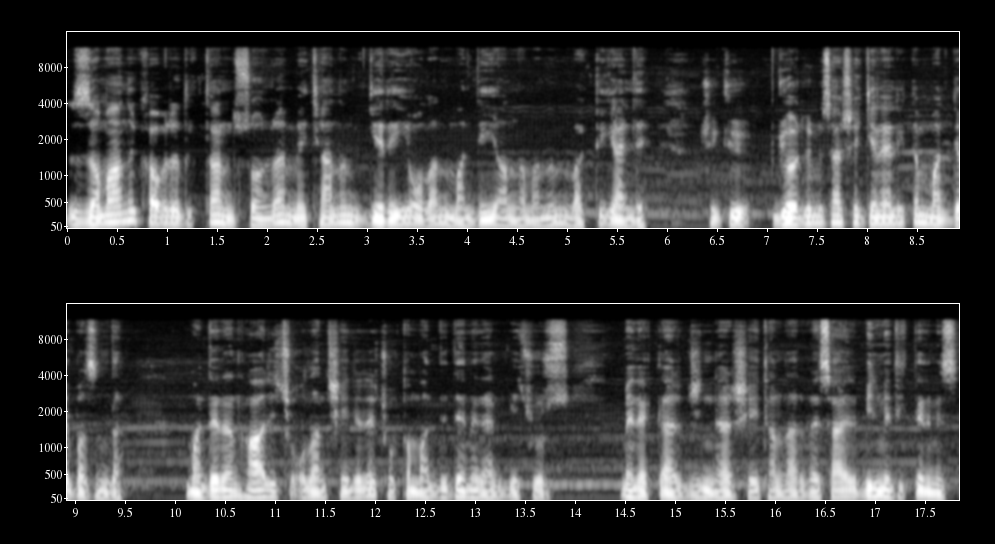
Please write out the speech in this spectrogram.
Zamanı kavradıktan sonra mekanın gereği olan maddeyi anlamanın vakti geldi. Çünkü gördüğümüz her şey genellikle madde bazında. Maddeden hariç olan şeylere çok da madde demeden geçiyoruz melekler, cinler, şeytanlar vesaire bilmediklerimiz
